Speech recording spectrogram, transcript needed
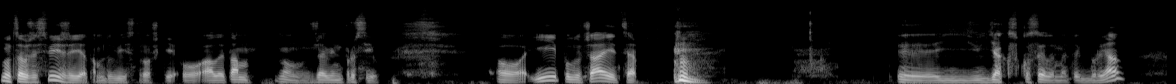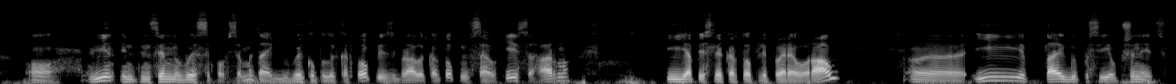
Ну, це вже свіжий, я там довіз трошки, о, але там ну, вже він просів. О, і виходить, як скосили ми той бур'ян, о, він інтенсивно висипався. Ми так якби викопали картоплю, зібрали картоплю, все окей, все гарно. І я після картоплі переорав е, і так якби посіяв пшеницю.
